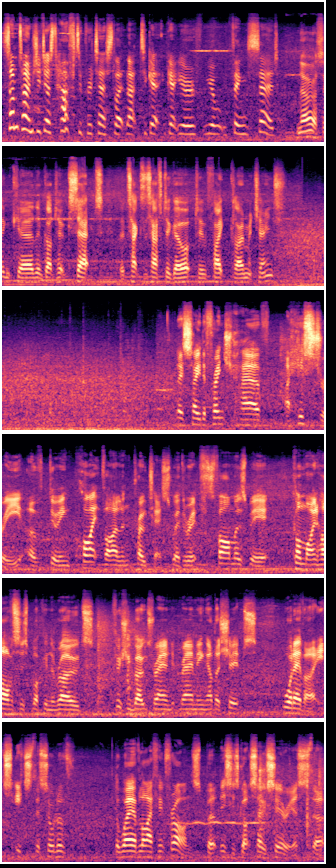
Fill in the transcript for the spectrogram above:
sometimes you just have to protest like that to get get your your things said. No, I think uh, they've got to accept that taxes have to go up to fight climate change. Let's say the French have a history of doing quite violent protests, whether it's farmers, be it combine harvesters blocking the roads, fishing boats ram- ramming other ships, whatever. It's it's the sort of the way of life in France. But this has got so serious that,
